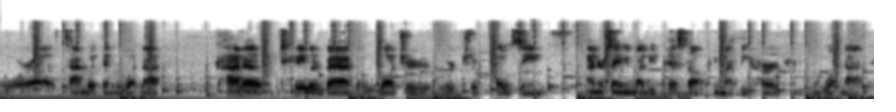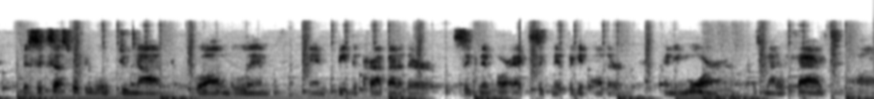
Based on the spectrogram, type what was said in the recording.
more uh, time with them and whatnot, kind of tailor back on what you're, what you're posting. I understand you might be pissed off, you might be hurt and whatnot. The successful people do not go out on the limb and beat the crap out of their significant or ex-significant other anymore. As a matter of fact, um,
